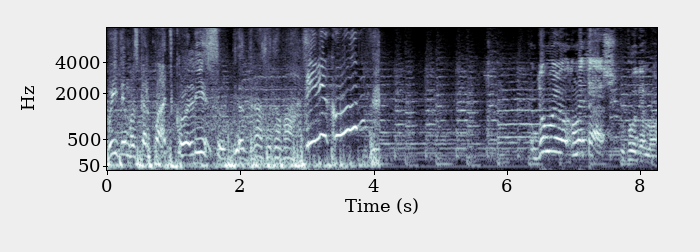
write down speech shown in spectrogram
Вийдемо з Карпатського лісу і одразу до вас. Привіку! Думаю, ми теж будемо.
